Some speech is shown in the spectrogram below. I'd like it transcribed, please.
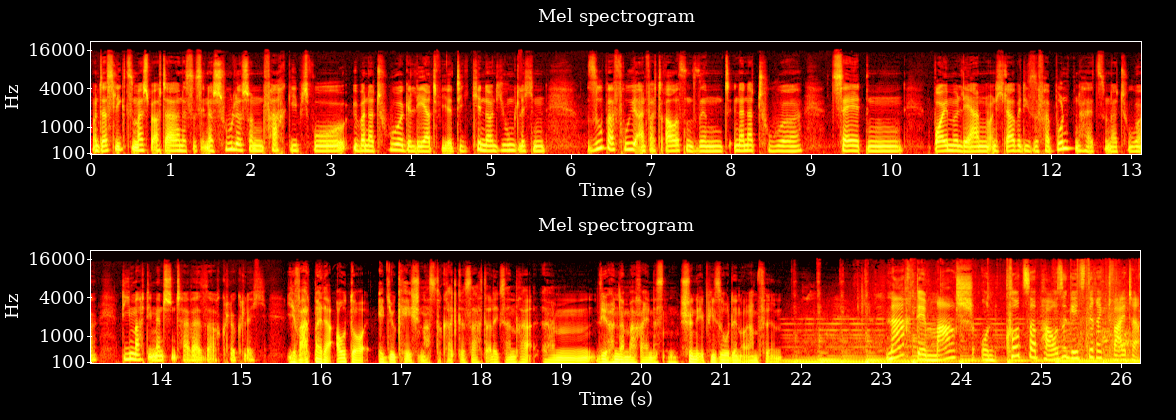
Und das liegt zum Beispiel auch daran, dass es in der Schule schon ein Fach gibt, wo über Natur gelehrt wird. Die Kinder und Jugendlichen super früh einfach draußen sind, in der Natur, zelten, Bäume lernen. Und ich glaube, diese Verbundenheit zur Natur, die macht die Menschen teilweise auch glücklich. Ihr wart bei der Outdoor Education, hast du gerade gesagt, Alexandra. Ähm, wir hören da mal rein. Das ist eine schöne Episode in eurem Film. Nach dem Marsch und kurzer Pause geht's direkt weiter.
